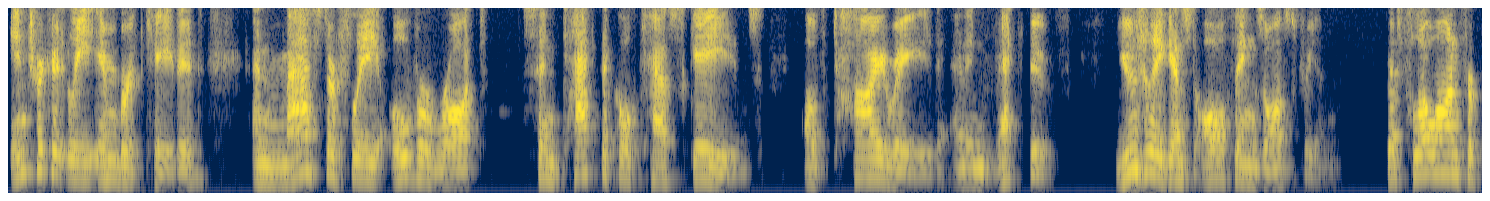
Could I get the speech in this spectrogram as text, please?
intricately imbricated, and masterfully overwrought syntactical cascades of tirade and invective, usually against all things Austrian, that flow on for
